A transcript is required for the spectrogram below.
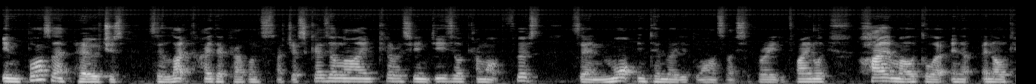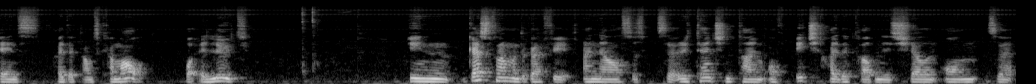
In both approaches, the light hydrocarbons such as gasoline, kerosene, diesel come out first, then more intermediate ones are separated. Finally, higher molecular and alkanes hydrocarbons come out or elute. In gas chromatography analysis, the retention time of each hydrocarbon is shown on the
